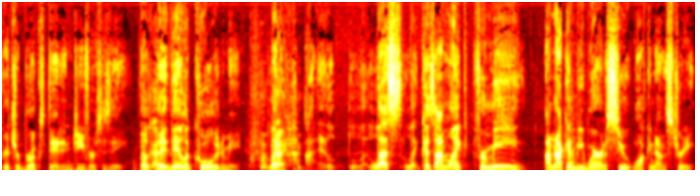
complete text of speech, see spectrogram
Richard Brooks did in G versus E. Th- Okay. They they look cooler to me. Like I, l- less like because I'm like for me I'm not going to be wearing a suit walking down the street.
